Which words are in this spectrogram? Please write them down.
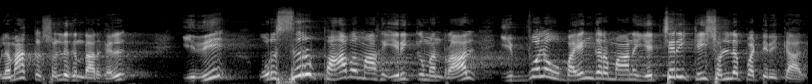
உலமாக்கள் சொல்லுகின்றார்கள் இது ஒரு சிறு பாவமாக இருக்கும் என்றால் இவ்வளவு பயங்கரமான எச்சரிக்கை சொல்லப்பட்டிருக்காது.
